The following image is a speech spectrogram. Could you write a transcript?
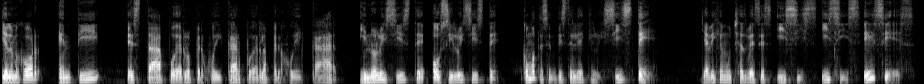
Y a lo mejor en ti está poderlo perjudicar, poderla perjudicar, y no lo hiciste, o sí lo hiciste. ¿Cómo te sentiste el día que lo hiciste? Ya dije muchas veces ISIS, ISIS, ISIS.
